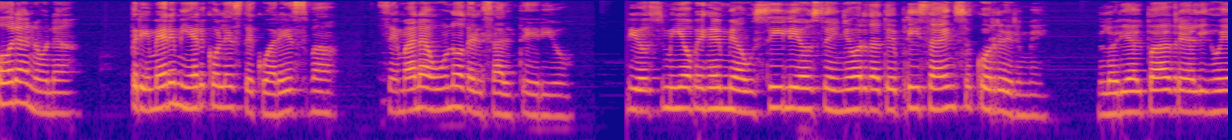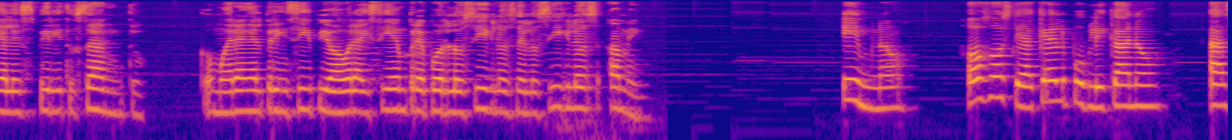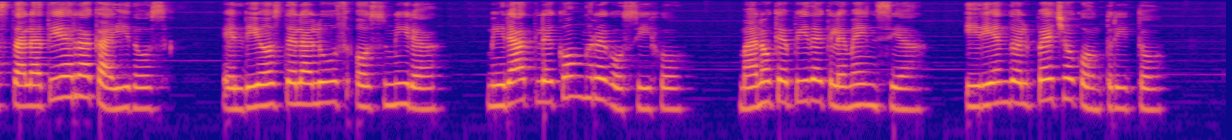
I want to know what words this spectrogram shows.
Hora nona. Primer miércoles de Cuaresma, semana 1 del Salterio. Dios mío, ven en mi auxilio, Señor, date prisa en socorrerme. Gloria al Padre, al Hijo y al Espíritu Santo, como era en el principio, ahora y siempre, por los siglos de los siglos. Amén. Himno. Ojos de aquel publicano, hasta la tierra caídos, el Dios de la luz os mira miradle con regocijo, mano que pide clemencia, hiriendo el pecho contrito.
